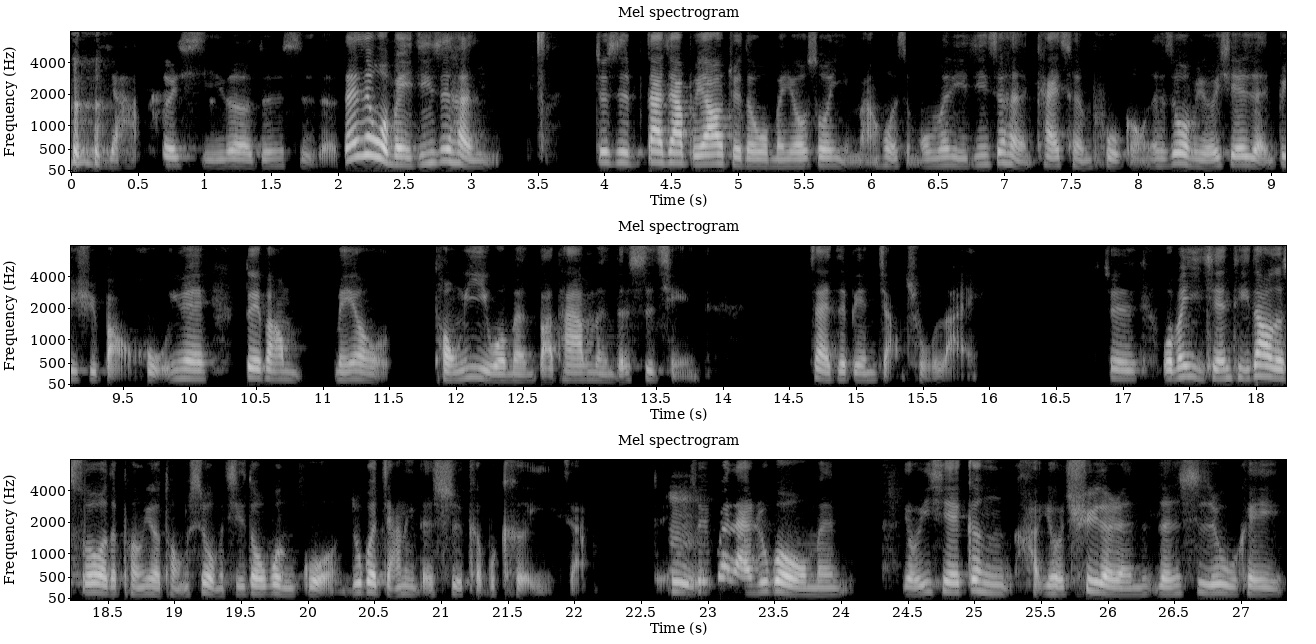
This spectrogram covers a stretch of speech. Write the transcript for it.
哎呀，可惜了，真是的。但是我们已经是很，就是大家不要觉得我们有所隐瞒或什么，我们已经是很开诚布公的。可是我们有一些人必须保护，因为对方没有同意我们把他们的事情在这边讲出来。就是我们以前提到的所有的朋友、同事，我们其实都问过，如果讲你的事可不可以这样？对，嗯，所以未来如果我们有一些更好有趣的人人事物可以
